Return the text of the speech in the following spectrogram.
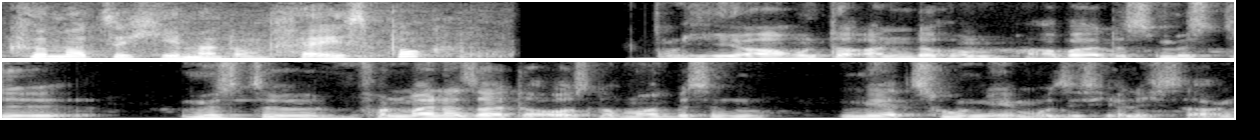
Kümmert sich jemand um Facebook? Ja, unter anderem. Aber das müsste, müsste von meiner Seite aus noch mal ein bisschen mehr zunehmen, muss ich ehrlich sagen.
